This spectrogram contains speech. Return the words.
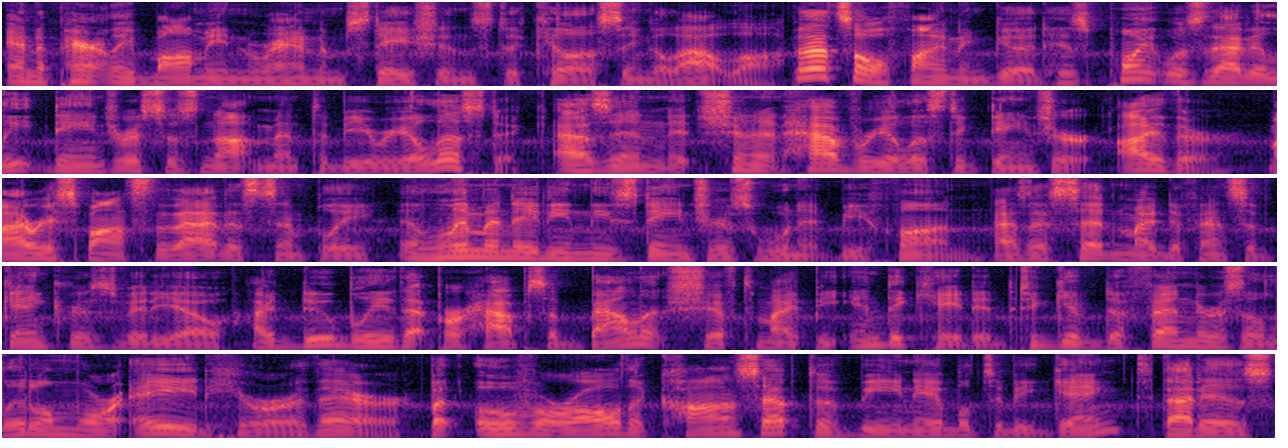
and apparently bombing random stations to kill a single outlaw. But that's all fine and good. His point was that Elite Dangerous is not meant to be realistic, as in, it shouldn't have realistic danger either. My response to that is simply, eliminating these dangers wouldn't be fun. As I said in my Defense of Gankers video, I do believe that perhaps a balance shift might be indicated to give defenders a little more aid here or there, but overall the concept of being able to be ganked, that is,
